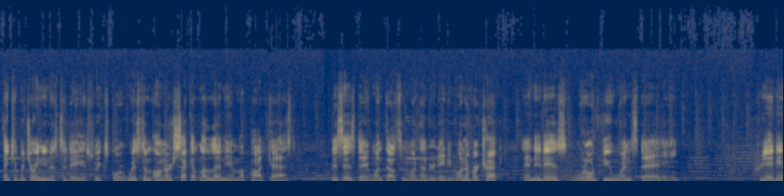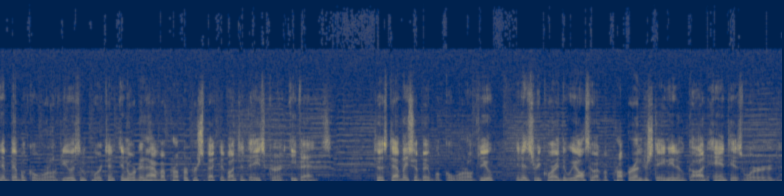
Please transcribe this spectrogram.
Thank you for joining us today as we explore wisdom on our second millennium of podcast. This is day 1181 of our trek, and it is Worldview Wednesday. Creating a biblical worldview is important in order to have a proper perspective on today's current events. To establish a biblical worldview, it is required that we also have a proper understanding of God and His Word.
